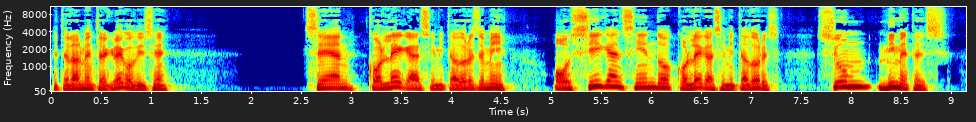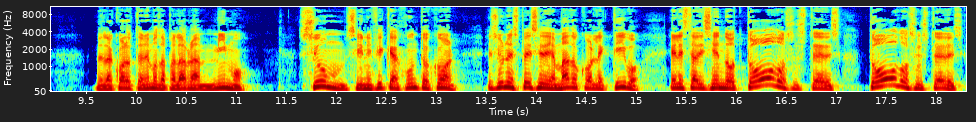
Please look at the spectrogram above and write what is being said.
Literalmente el griego dice, sean colegas imitadores de mí, o sigan siendo colegas imitadores. Sum mimetes, de la cual tenemos la palabra mimo. Sum significa junto con. Es una especie de llamado colectivo. Él está diciendo, todos ustedes, todos ustedes,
